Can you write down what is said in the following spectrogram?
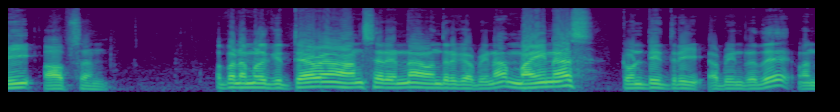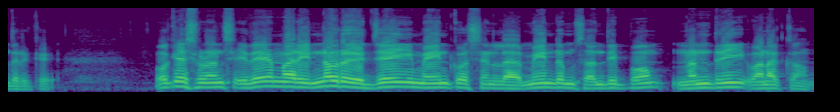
B option அப்போ நம்மளுக்கு தேவையான ஆன்சர் என்ன வந்திருக்கு அப்படின்னா மைனஸ் டுவெண்ட்டி த்ரீ அப்படின்றது வந்திருக்கு. ஓகே ஸ்டூடெண்ட்ஸ் இதே மாதிரி இன்னொரு ஜேஇ மெயின் கொஸ்டினில் மீண்டும் சந்திப்போம். நன்றி வணக்கம்.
